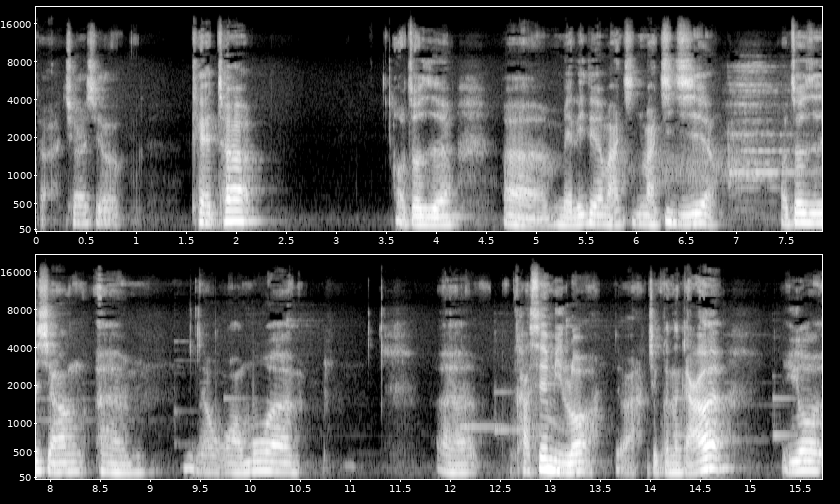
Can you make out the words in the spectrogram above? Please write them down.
对伐？切尔西个凯特，或者是呃曼联队个马基马基奇，或者是像嗯皇马个。呃，卡塞米罗，对伐？就搿能介个，要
